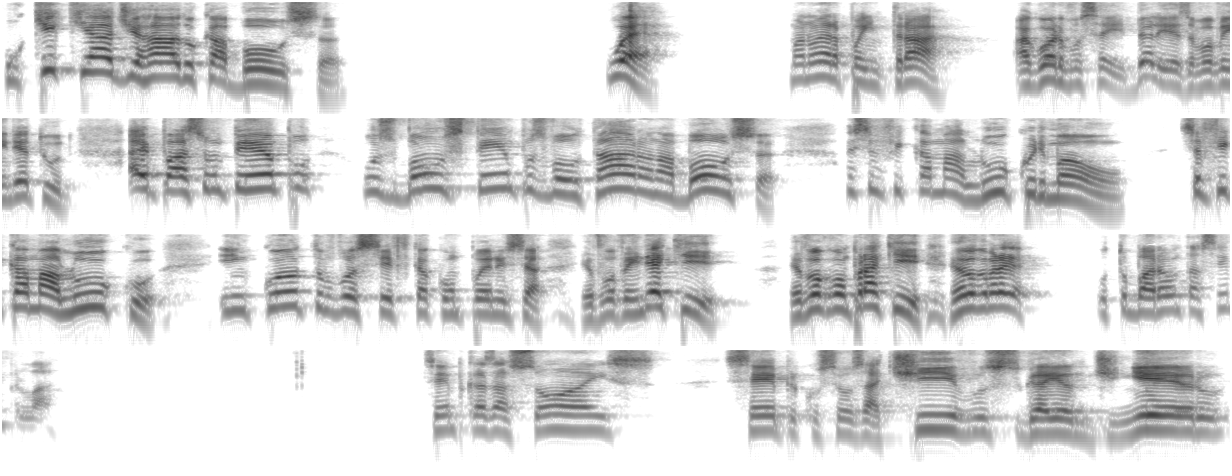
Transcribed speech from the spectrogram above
o que, que há de errado com a bolsa? Ué, mas não era para entrar? Agora eu vou sair, beleza, vou vender tudo. Aí passa um tempo, os bons tempos voltaram na bolsa. Aí você fica maluco, irmão. Você fica maluco enquanto você fica acompanhando isso. Eu vou vender aqui, eu vou comprar aqui, eu vou comprar aqui. O tubarão está sempre lá. Sempre com as ações, sempre com seus ativos, ganhando dinheiro,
